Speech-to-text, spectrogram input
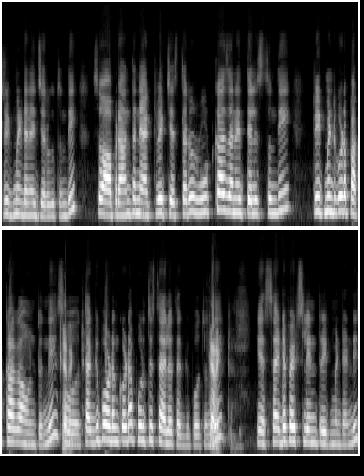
ట్రీట్మెంట్ అనేది జరుగుతుంది. సో ఆ ప్రాంతాన్ని యాక్టివేట్ చేస్తారు. రూట్ కాజ్ అనేది తెలుస్తుంది. ట్రీట్మెంట్ కూడా పక్కాగా ఉంటుంది. సో. తగ్గిపోవడం కూడా పూర్తి స్థాయిలో తగ్గిపోతుంది. ఎస్ సైడ్ ఎఫెక్ట్స్ లేని ట్రీట్మెంట్ అండి.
